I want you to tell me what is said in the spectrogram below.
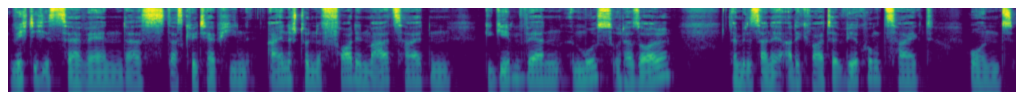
Wichtig ist zu erwähnen, dass das Quetiapin eine Stunde vor den Mahlzeiten gegeben werden muss oder soll, damit es seine adäquate Wirkung zeigt. Und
